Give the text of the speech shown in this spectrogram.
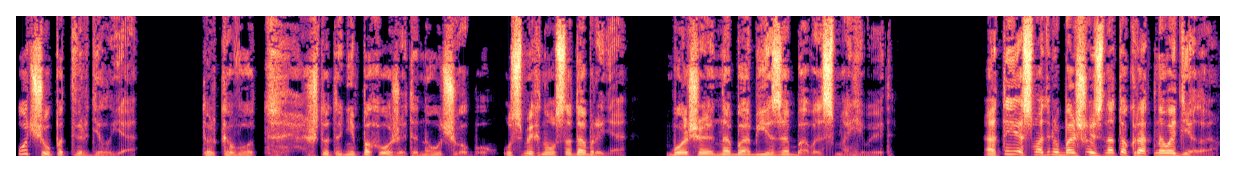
«Учу», — подтвердил я. «Только вот что-то не похоже это на учебу», — усмехнулся Добрыня. «Больше на бабье забавы смахивает». «А ты, я смотрю, большой знаток ратного дела».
